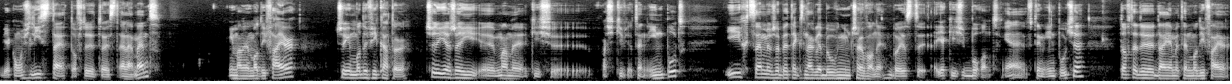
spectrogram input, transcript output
jakąś listę, to wtedy to jest element. I mamy modifier, czyli modyfikator. Czyli jeżeli y, mamy jakiś y, właściwie ten input i chcemy, żeby tekst nagle był w nim czerwony, bo jest y, jakiś błąd nie? w tym inpucie, to wtedy dajemy ten modifier.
